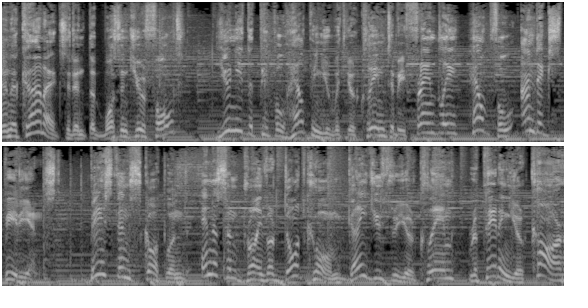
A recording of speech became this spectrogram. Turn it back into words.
in a car accident that wasn't your fault? You need the people helping you with your claim to be friendly, helpful, and experienced. Based in Scotland, InnocentDriver.com guide you through your claim, repairing your car,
